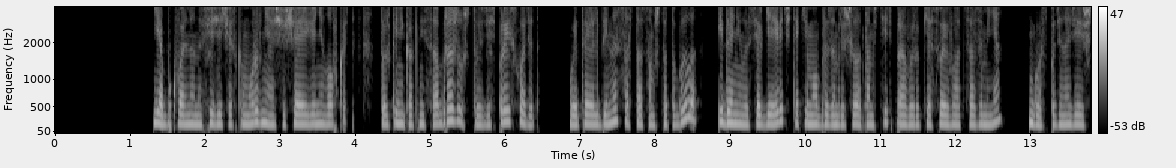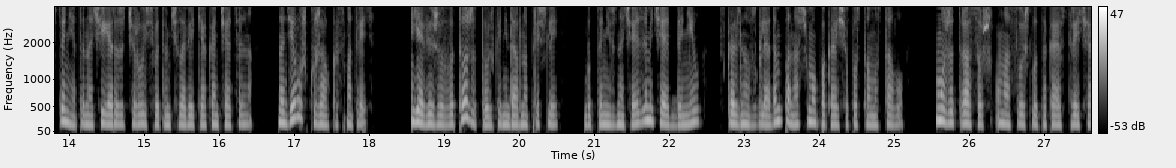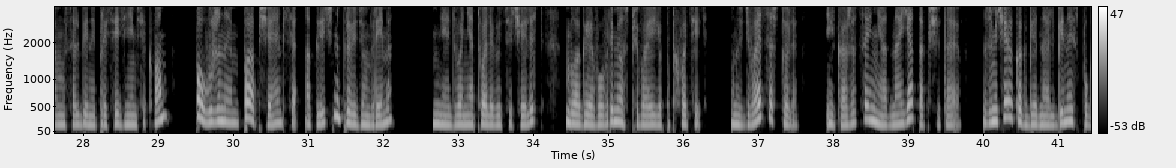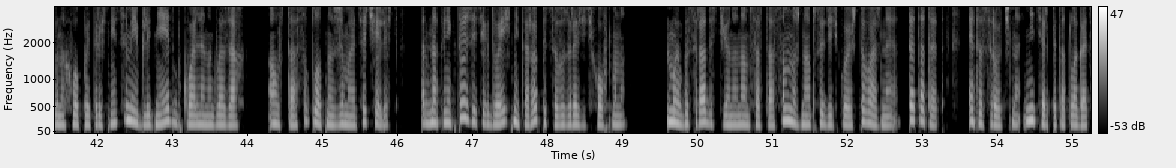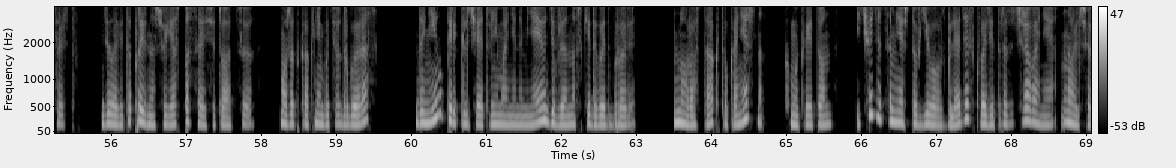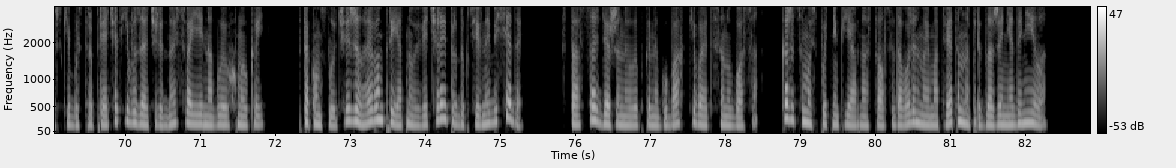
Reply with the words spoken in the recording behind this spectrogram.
Я буквально на физическом уровне ощущаю ее неловкость. Только никак не соображу, что здесь происходит. У этой Альбины со Стасом что-то было? И Данила Сергеевич таким образом решил отомстить правой руке своего отца за меня? Господи, надеюсь, что нет, иначе я разочаруюсь в этом человеке окончательно. На девушку жалко смотреть. Я вижу, вы тоже только недавно пришли. Будто невзначай замечает Данил, скользнув взглядом по нашему пока еще пустому столу. Может, раз уж у нас вышла такая встреча, мы с Альбиной присоединимся к вам? Поужинаем, пообщаемся, отлично проведем время. Мне едва не отваливается челюсть, благо я вовремя успеваю ее подхватить. Он издевается, что ли? И, кажется, не одна я так считаю. Замечаю, как бедная Альбина испуганно хлопает ресницами и бледнеет буквально на глазах. А у Стаса плотно сжимается челюсть. Однако никто из этих двоих не торопится возразить Хоффману. Мы бы с радостью, но нам со Стасом нужно обсудить кое-что важное. Тет-а-тет. -тет. Это срочно, не терпит отлагательств. Деловито произношу я, спасая ситуацию. Может, как-нибудь в другой раз? Даниил переключает внимание на меня и удивленно вскидывает брови. «Ну, раз так, то, конечно», — хмыкает он. И чудится мне, что в его взгляде сквозит разочарование, но Альшевский быстро прячет его за очередной своей наглой ухмылкой. В таком случае желаю вам приятного вечера и продуктивной беседы. Стас со сдержанной улыбкой на губах кивает сыну босса. Кажется, мой спутник явно остался доволен моим ответом на предложение Даниила.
